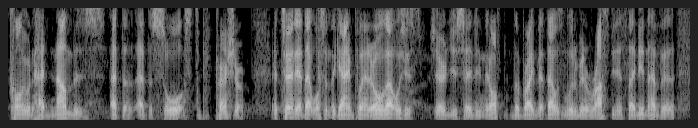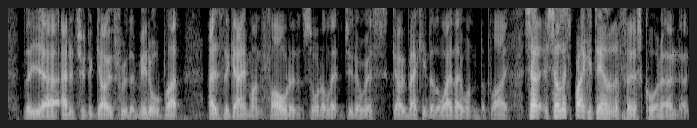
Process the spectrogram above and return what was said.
Collingwood had numbers at the at the source to pressure them. It turned out that wasn't the game plan at all. That was just Jared. You said in the off the break that that was a little bit of rustiness. They didn't have the the uh, attitude to go through the middle. But as the game unfolded, it sort of let GWS go back into the way they wanted to play. So, so let's break it down to the first quarter.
